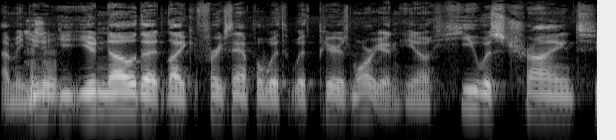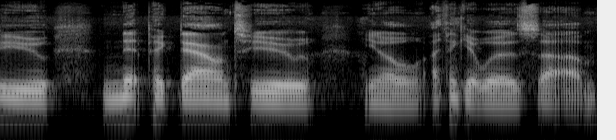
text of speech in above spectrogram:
I mean, mm-hmm. you, you know that, like for example, with with Piers Morgan, you know, he was trying to nitpick down to you know, I think it was um,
